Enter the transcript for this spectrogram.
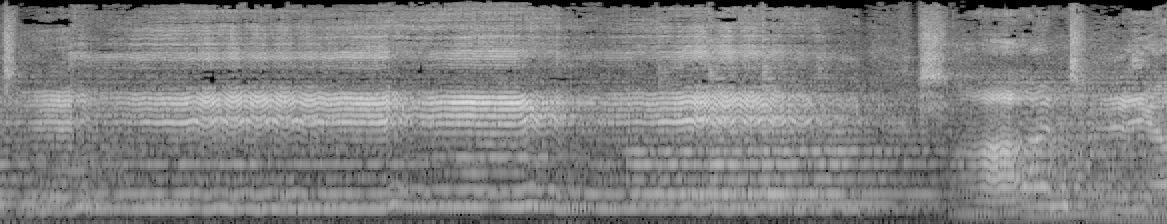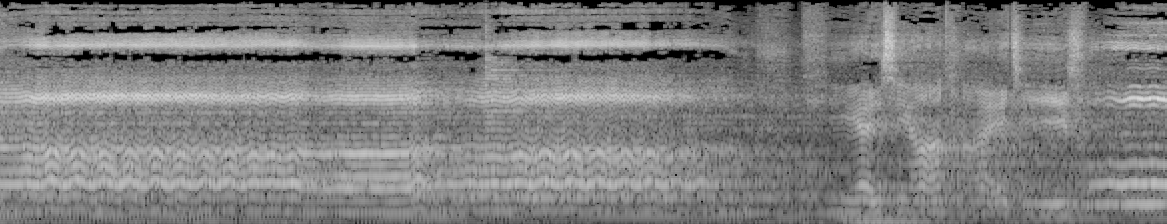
之盈山之阳天下太极出。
